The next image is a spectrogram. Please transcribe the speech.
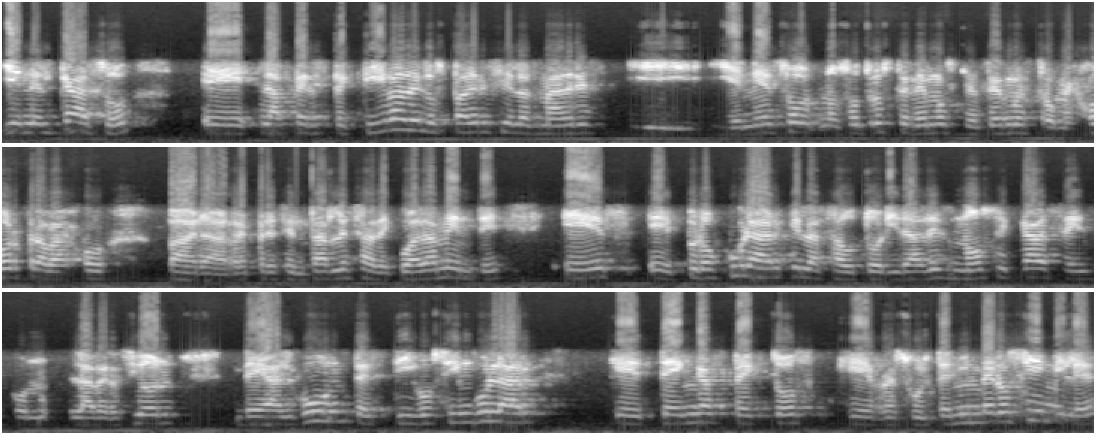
y en el caso, eh, la perspectiva de los padres y de las madres y, en eso nosotros tenemos que hacer nuestro mejor trabajo para representarles adecuadamente, es eh, procurar que las autoridades no se casen con la versión de algún testigo singular que tenga aspectos que resulten inverosímiles,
